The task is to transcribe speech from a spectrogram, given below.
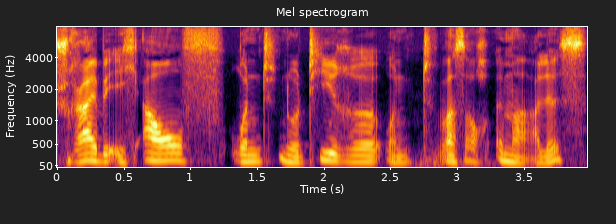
schreibe ich auf und notiere und was auch immer alles.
